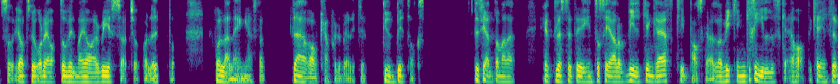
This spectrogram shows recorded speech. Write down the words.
så jag tror det, då vill man göra research och kolla, ut och kolla länge. Så därav kanske det blir lite gubbigt också. Speciellt om man är, helt plötsligt är intresserad av vilken gräsklipp man ska eller vilken grill ska jag ha. Det kan ju inte,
